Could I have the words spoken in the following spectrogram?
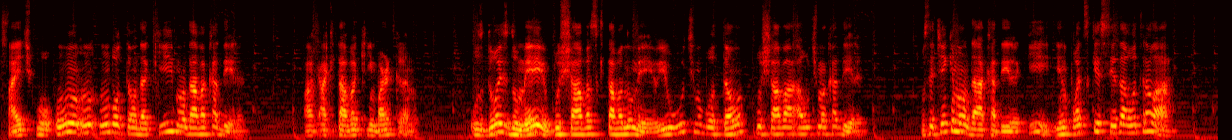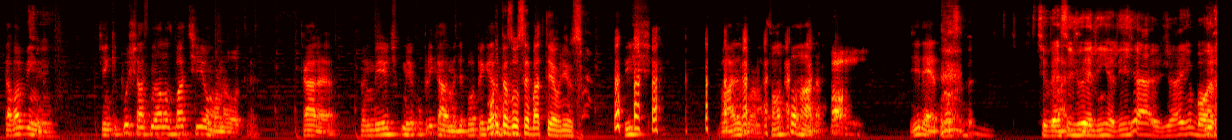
Aí, tipo, um, um, um botão daqui mandava a cadeira. A, a, que tava aqui embarcando. Os dois do meio puxavam as que tava no meio. E o último botão puxava a última cadeira você tinha que mandar a cadeira aqui e não pode esquecer da outra lá. Que tava vindo. Sim. Tinha que puxar, senão elas batiam uma na outra. Cara, foi meio, tipo, meio complicado, mas depois eu peguei. Quantas você bateu, Nilson? Vixe, várias, mano. Só uma porrada. Direto. Nossa, se tivesse o joelhinho ali, já, já ia embora.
